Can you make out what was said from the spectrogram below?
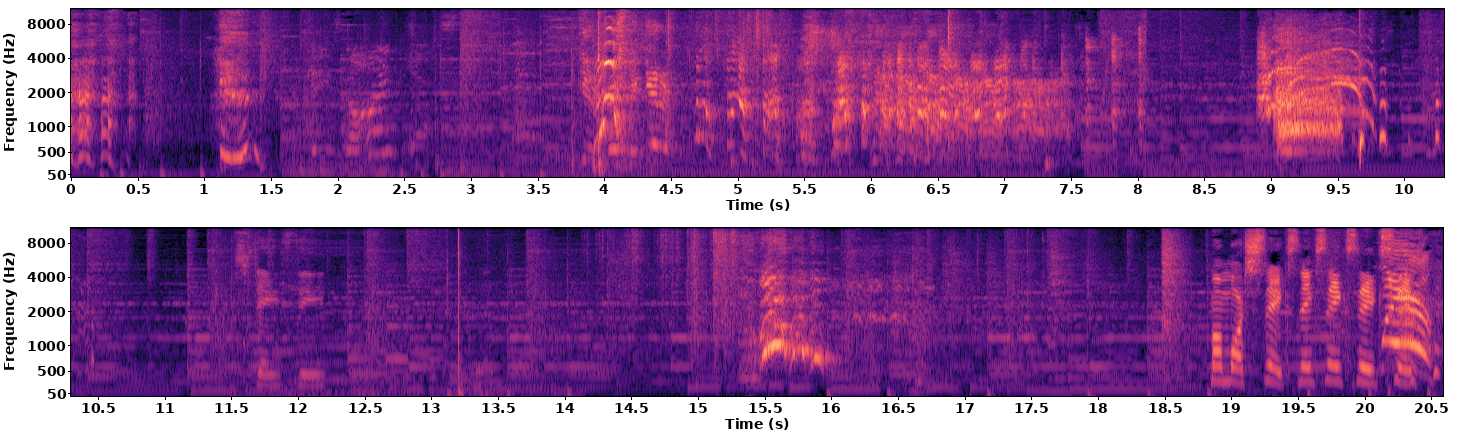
do that! He's gone? Get her, Crispin, get her! Stacy. Mom, watch snake, snake, snake, snake, snake.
